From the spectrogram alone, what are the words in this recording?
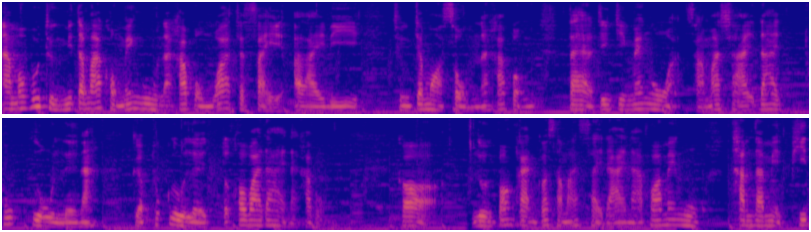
อะมาพูดถึงมิตรมาของแมงูนะครับผมว่าจะใส่อะไรดีถึงจะเหมาะสมนะครับผมแต่จริง ๆ แมงูอะสามารถใช้ได้ทุกรูนเลยนะ เกือบทุกรูนเลยก็ว่าได้นะครับผมก็รูนป้องกันก็สามารถใส่ได้นะ เพราะแมงูทำดาเมจพิษ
